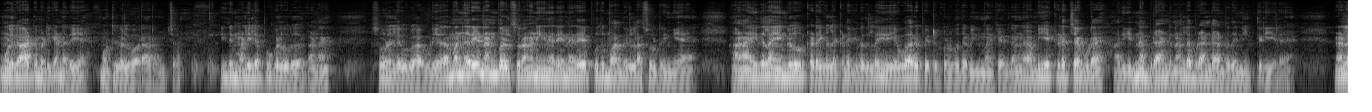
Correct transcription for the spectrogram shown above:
உங்களுக்கு ஆட்டோமேட்டிக்காக நிறைய மொட்டுகள் வர ஆரம்பிச்சிடும் இது மல்லியில் பூக்கள் வருவதற்கான சூழ்நிலை உருவாகக்கூடிய. அது மாதிரி நிறைய நண்பர்கள் சொல்கிறாங்க நீங்கள் நிறைய நிறைய புது மருந்துகள்லாம் சொல்கிறீங்க ஆனால் இதெல்லாம் எங்களூர் கடைகளில் கிடைக்கிறதில்ல. இதை எவ்வாறு பெற்றுக்கொள்வது அப்படின்னு மாதிரி கேட்குறாங்க. அப்படியே கிடைச்சா கூட அது என்ன பிராண்டு நல்ல பிராண்டான்றது எங்களுக்கு தெரியலை. நல்ல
